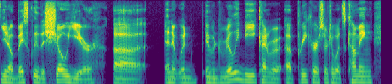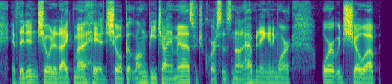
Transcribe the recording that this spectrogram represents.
you know, basically the show year, uh, and it would it would really be kind of a, a precursor to what's coming. If they didn't show it at EICMA, hey, it'd show up at Long Beach IMS, which of course is not happening anymore, or it would show up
